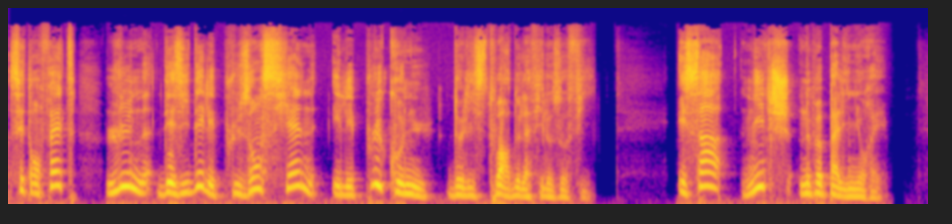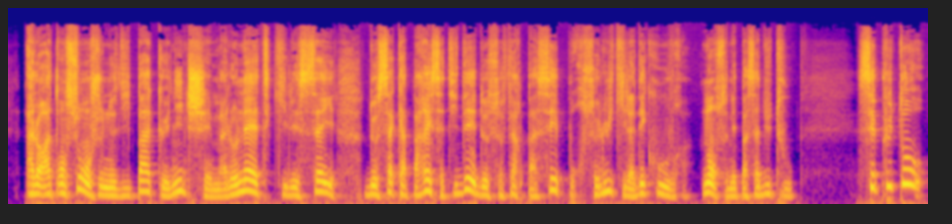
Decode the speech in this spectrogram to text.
c'est en fait l'une des idées les plus anciennes et les plus connues de l'histoire de la philosophie. Et ça, Nietzsche ne peut pas l'ignorer. Alors attention, je ne dis pas que Nietzsche est malhonnête, qu'il essaye de s'accaparer cette idée, de se faire passer pour celui qui la découvre. Non, ce n'est pas ça du tout. C'est plutôt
